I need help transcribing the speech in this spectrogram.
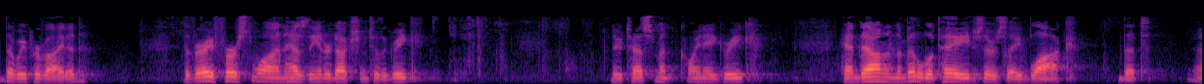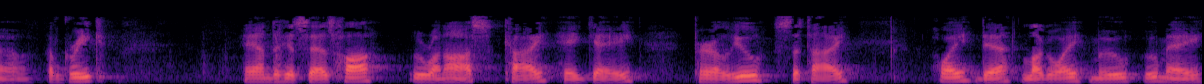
that we provided, the very first one has the introduction to the Greek New Testament Koine Greek, and down in the middle of the page there's a block that uh, of Greek, and it says Ha uranos, kai, hege, satai, hoi, de, logoi, mu, ume,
